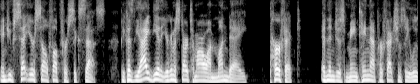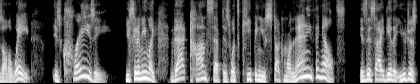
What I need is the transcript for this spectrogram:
and you've set yourself up for success. Because the idea that you're going to start tomorrow on Monday perfect and then just maintain that perfection so you lose all the weight is crazy. You see what I mean? Like that concept is what's keeping you stuck more than anything else. Is this idea that you just,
